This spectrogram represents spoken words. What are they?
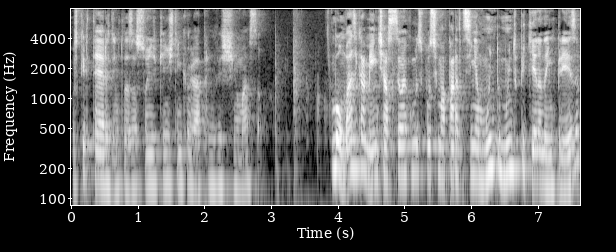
os critérios dentro das ações e o que a gente tem que olhar para investir em uma ação. Bom, basicamente a ação é como se fosse uma partezinha muito, muito pequena da empresa.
